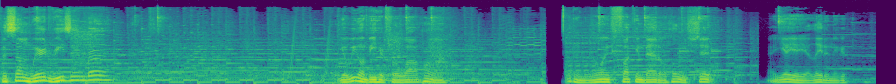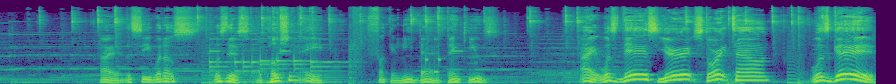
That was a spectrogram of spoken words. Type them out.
For some weird reason, bro. Yo, we gonna be here for a while. Hold on. What an annoying fucking battle. Holy shit. Yeah, yeah, yeah. Later, nigga. Alright, let's see. What else? What's this? A potion? Hey, fucking need that. Thank you. Alright, what's this? Your Historic Town. What's good?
